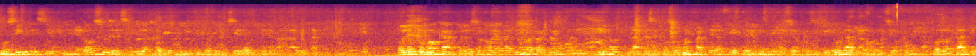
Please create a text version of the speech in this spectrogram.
posible sin el generoso y decidido apoyo político financiero de la Embajada Británica. Hoy les convoca, pero eso no voy a hablar yo, ahorita me imagino, la presentación por parte de la FIP de investigación que se titula La información como campo de batalla,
